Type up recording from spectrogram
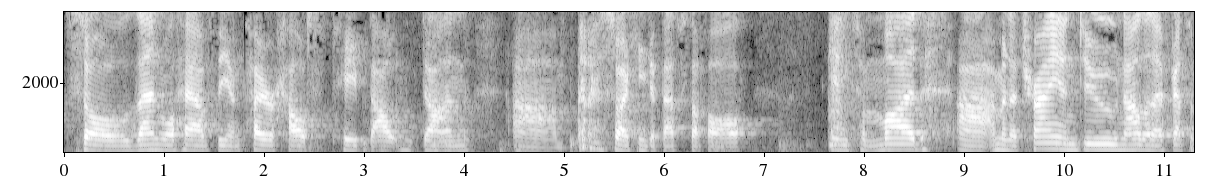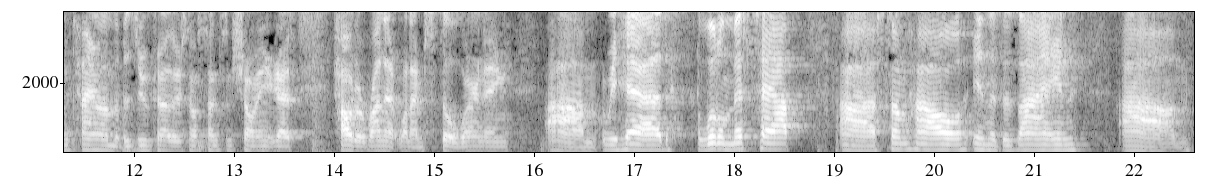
So then we'll have the entire house taped out and done um, so I can get that stuff all into mud. Uh, I'm gonna try and do, now that I've got some time on the bazooka, there's no sense in showing you guys how to run it when I'm still learning. Um, we had a little mishap uh, somehow in the design. Um,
